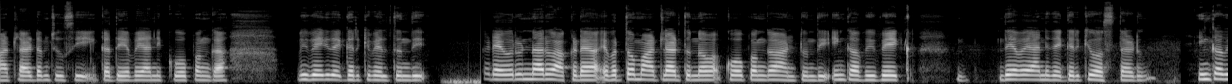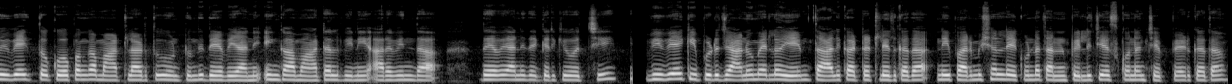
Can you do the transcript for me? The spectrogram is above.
మాట్లాడడం చూసి ఇంకా దేవయాని కోపంగా వివేక్ దగ్గరికి వెళ్తుంది. అక్కడ ఎవరున్నారు? అక్కడ ఎవరితో మాట్లాడుతున్నావు? కోపంగా అంటుంది. ఇంకా వివేక్ దేవయాని దగ్గరికి వస్తాడు. ఇంకా వివేక్తో కోపంగా మాట్లాడుతూ ఉంటుంది దేవయాని. ఇంకా మాటలు విని అరవింద దేవయాని దగ్గరికి వచ్చి వివేక్ ఇప్పుడు జాను ఏం తాళి కట్టట్లేదు కదా నీ పర్మిషన్ లేకుండా తనను పెళ్ళి చేసుకోనని చెప్పాడు కదా?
